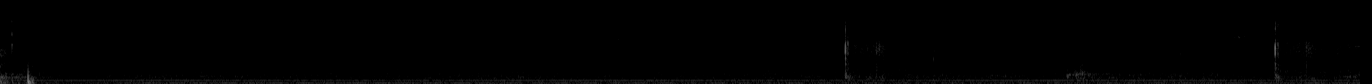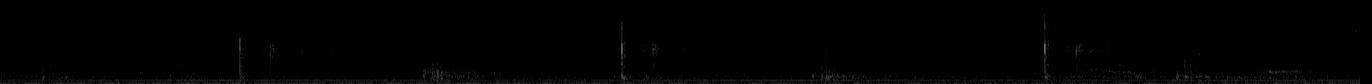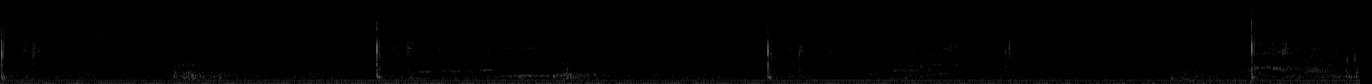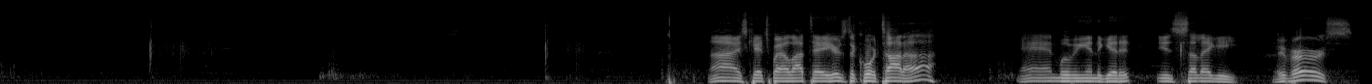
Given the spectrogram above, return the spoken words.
Nice catch by Olate. Here's the Cortada. And moving in to get it is Salegi. Reverse.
